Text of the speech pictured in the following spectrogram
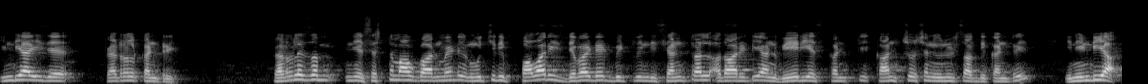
is a federal country? Federalism is a system of government in which the power is divided between the central authority and various constitution units of the country. In India,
